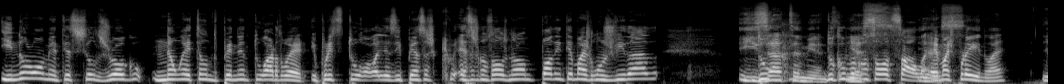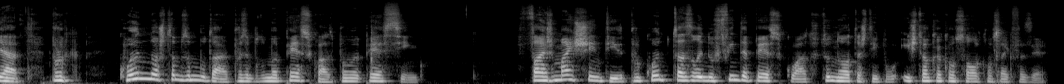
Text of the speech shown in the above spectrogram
E normalmente esse estilo de jogo não é tão dependente do hardware e por isso tu olhas e pensas que essas consolas não podem ter mais longevidade exatamente. do que uma Yes, consola de sala. É yes. mais por aí, não é? Yeah, porque quando nós estamos a mudar, por exemplo, de uma PS4 para uma PS5, faz mais sentido porque quando tu estás ali no fim da PS4, tu notas tipo, isto é o que a consola consegue fazer.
